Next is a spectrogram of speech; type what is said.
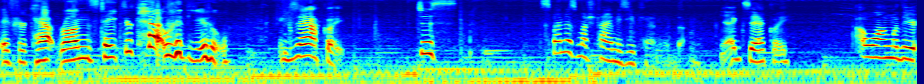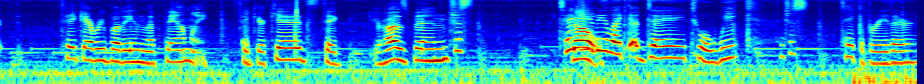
if your cat runs, take your cat with you. Exactly. Just Spend as much time as you can with them. yeah, exactly. Along with your take everybody in the family. Take your kids, take your husband. just take Go. maybe like a day to a week and just take a breather.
